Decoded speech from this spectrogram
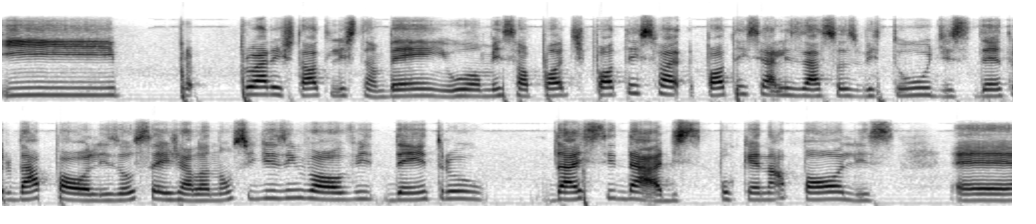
E para Aristóteles também, o homem só pode potencializar suas virtudes dentro da polis, ou seja, ela não se desenvolve dentro das cidades, porque na polis é,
